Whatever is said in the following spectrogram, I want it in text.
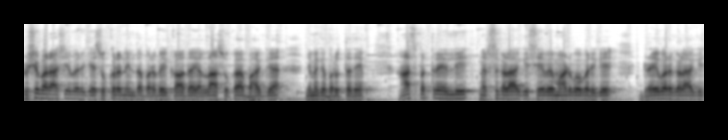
ವೃಷಭ ರಾಶಿಯವರಿಗೆ ಶುಕ್ರನಿಂದ ಬರಬೇಕಾದ ಎಲ್ಲ ಸುಖ, ಭಾಗ್ಯ ನಿಮಗೆ ಬರುತ್ತದೆ. ಆಸ್ಪತ್ರೆಯಲ್ಲಿ ನರ್ಸ್ಗಳಾಗಿ ಸೇವೆ ಮಾಡುವವರಿಗೆ, ಡ್ರೈವರ್ಗಳಾಗಿ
